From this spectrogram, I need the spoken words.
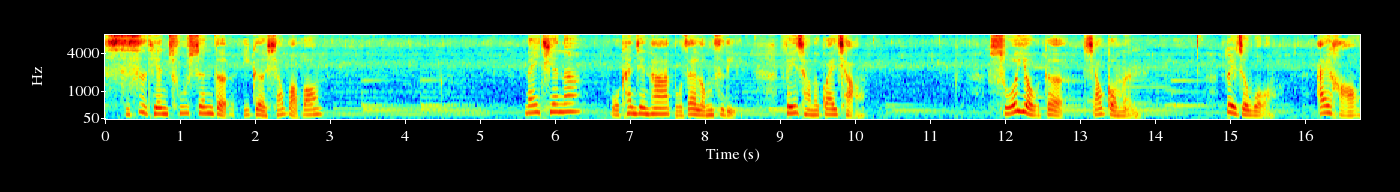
十四天出生的一个小宝宝。那一天呢，我看见它躲在笼子里，非常的乖巧。所有的小狗们对着我哀嚎、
